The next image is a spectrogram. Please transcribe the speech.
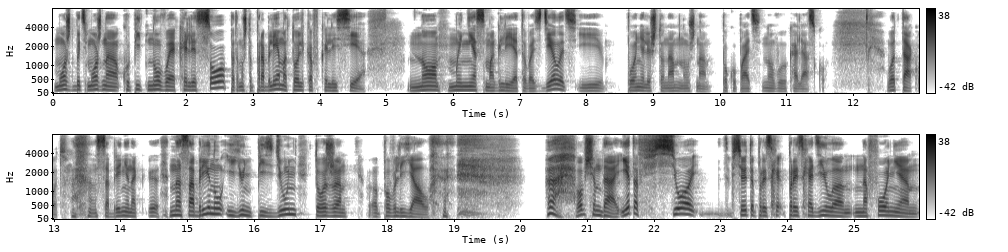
может быть, можно купить новое колесо, потому что проблема только в колесе. Но мы не смогли этого сделать и поняли, что нам нужно покупать новую коляску. Вот так вот. Сабринина, э, на Сабрину июнь-пиздюнь тоже Э, повлиял. В общем, да, и это все, все это происходило на фоне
